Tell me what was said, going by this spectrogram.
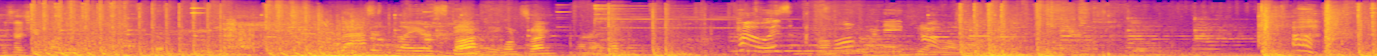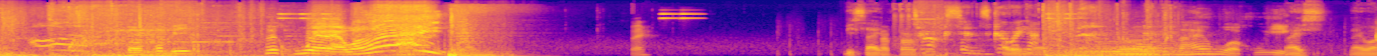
Let's actually one. Last player ฮะ standing. คนแฟง Alright. Powers. Bomb grenade เหี้ยมองโดนก็บีเฮ้ยคุยอะไรวะ เฮ้ยบีไซด์ Toxins เอาไว้ going หน่อย up. ร้ายหัวกูอีกไนส์ไนวัน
